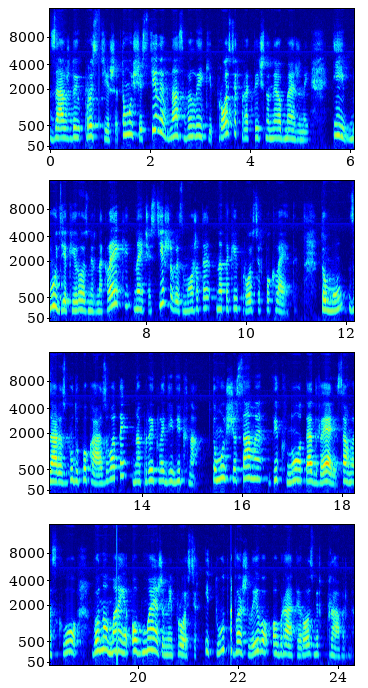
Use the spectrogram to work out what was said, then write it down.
завжди простіше, тому що стіни в нас великі, простір практично не обмежений. І будь-який розмір наклейки найчастіше ви зможете на такий простір поклеїти. Тому зараз буду показувати на прикладі вікна. Тому що саме вікно та двері, саме скло, воно має обмежений простір, і тут важливо обрати розмір правильно.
